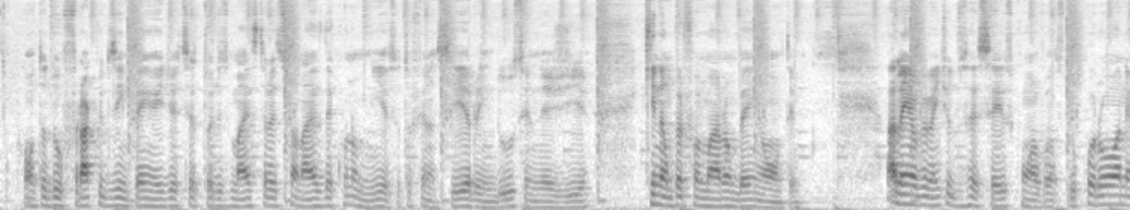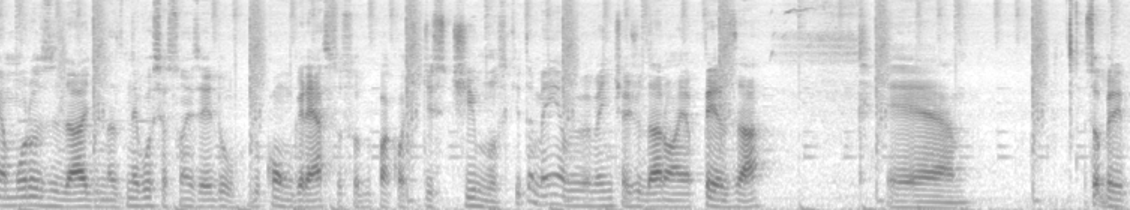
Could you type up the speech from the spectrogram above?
por conta do fraco desempenho aí de setores mais tradicionais da economia, setor financeiro, indústria, energia, que não performaram bem ontem. Além, obviamente, dos receios com o avanço do corona e a morosidade nas negociações aí do, do Congresso sobre o pacote de estímulos, que também, obviamente, ajudaram a pesar é, sobre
